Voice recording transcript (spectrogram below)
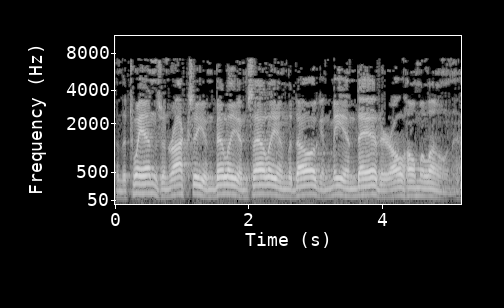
And the twins and Roxy and Billy and Sally and the dog and me and Dad are all home alone.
